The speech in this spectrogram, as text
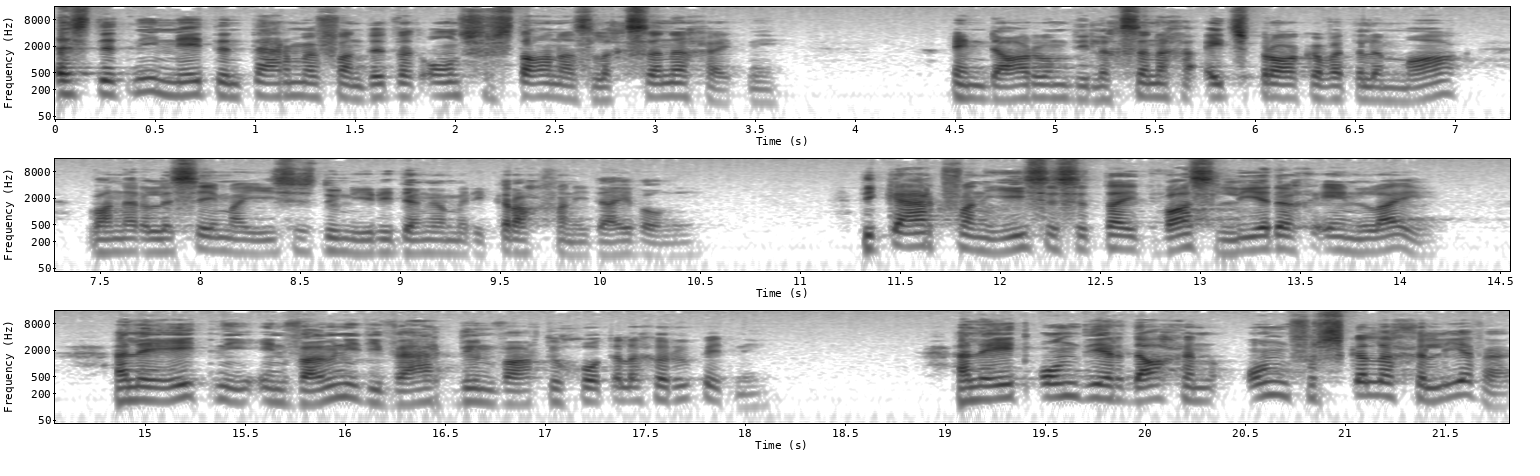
is dit nie net in terme van dit wat ons verstaan as ligsinnigheid nie. En daarom die ligsinnige uitsprake wat hulle maak wanneer hulle sê maar Jesus doen hierdie dinge met die krag van die duiwel nie. Die kerk van Jesus se tyd was ledig en lui. Hulle het nie en wou nie die werk doen waartoe God hulle geroep het nie. Hulle het ondeurdag en onverskillig gelewe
